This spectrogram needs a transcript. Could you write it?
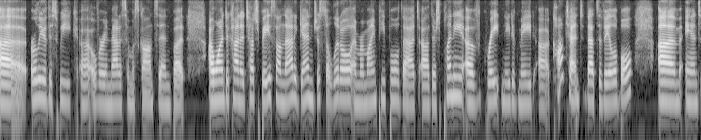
uh, earlier this week uh, over in Madison, Wisconsin. But I wanted to kind of touch base on that again just a little and remind people that uh, there's plenty of great Native made uh, content that's available. Um, and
